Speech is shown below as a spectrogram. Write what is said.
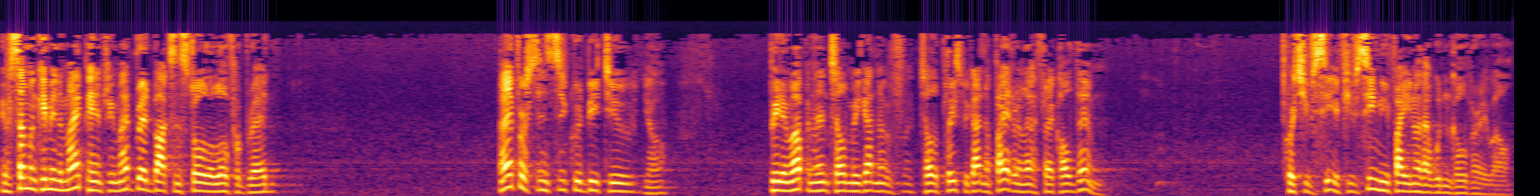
If someone came into my pantry, my bread box and stole a loaf of bread, my first instinct would be to, you know, beat him up and then tell him we got in a, tell the police we got in a fight and after I called them. Of course, you've seen, if you've seen me fight, you know that wouldn't go very well.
